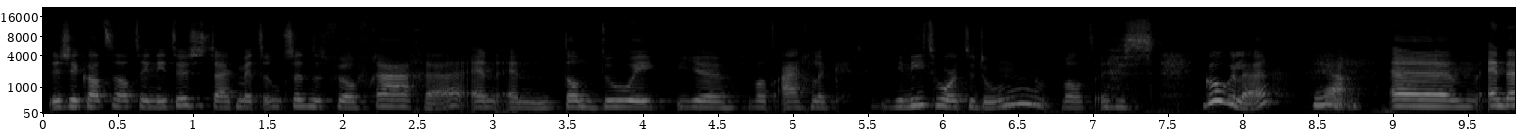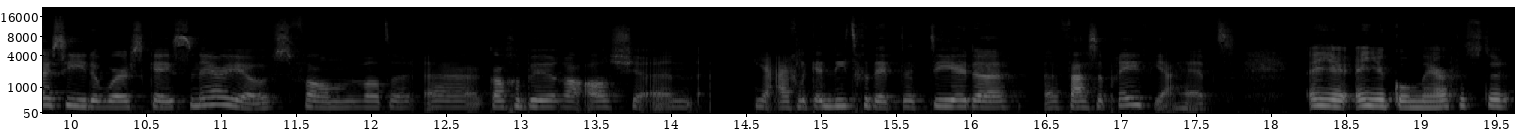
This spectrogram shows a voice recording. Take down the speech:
Dus ik had dat in die tussentijd met ontzettend veel vragen. En, en dan doe ik je wat eigenlijk je niet hoort te doen. Wat is googlen. Ja. Um, en daar zie je de worst case scenario's van wat er uh, kan gebeuren als je een, ja, eigenlijk een niet gedetecteerde fase previa hebt. En je, en je kon nergens ter,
